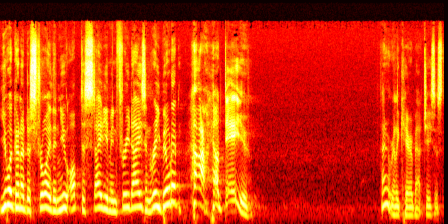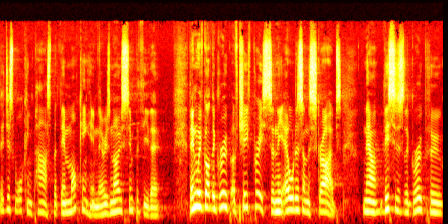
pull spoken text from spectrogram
You are going to destroy the new Optus Stadium in three days and rebuild it? Ha! How dare you! They don't really care about Jesus. They're just walking past, but they're mocking him. There is no sympathy there. Then we've got the group of chief priests and the elders and the scribes. Now, this is the group who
